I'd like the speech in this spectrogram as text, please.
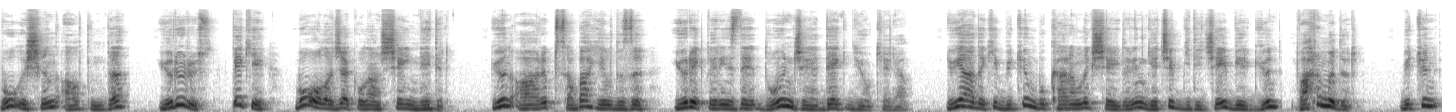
bu ışığın altında yürürüz. Peki bu olacak olan şey nedir? Gün ağarıp sabah yıldızı yüreklerinizde doğuncaya dek diyor kelam. Dünyadaki bütün bu karanlık şeylerin geçip gideceği bir gün var mıdır? Bütün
